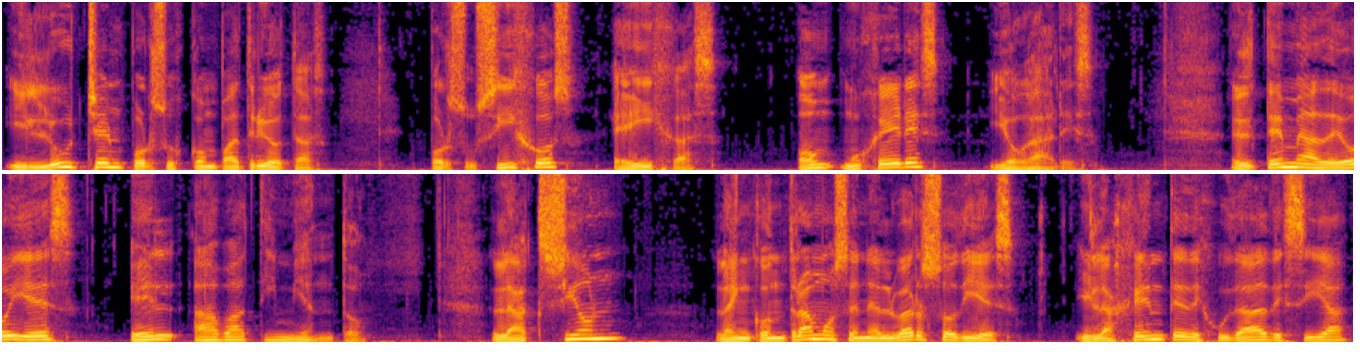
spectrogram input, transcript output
y luchen por sus compatriotas, por sus hijos e hijas, mujeres y hogares. El tema de hoy es el abatimiento. La acción la encontramos en el verso 10, y la gente de Judá decía,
